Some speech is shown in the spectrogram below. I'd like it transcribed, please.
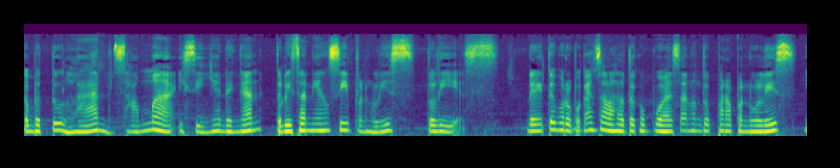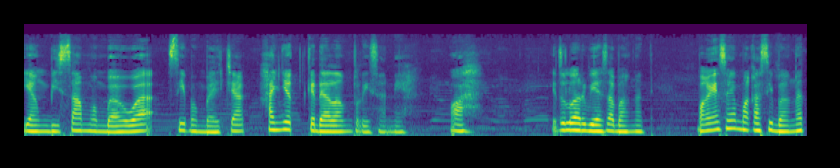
Kebetulan sama isinya dengan tulisan yang si penulis tulis dan itu merupakan salah satu kepuasan untuk para penulis yang bisa membawa si pembaca hanyut ke dalam tulisannya. Wah, itu luar biasa banget. Makanya saya makasih banget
